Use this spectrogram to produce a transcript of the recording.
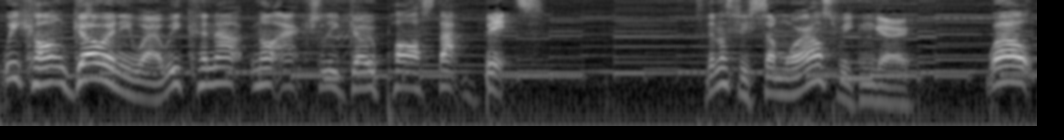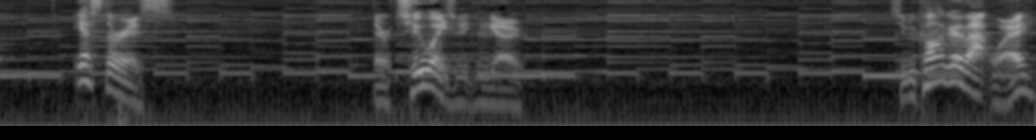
we can't go anywhere. We cannot not actually go past that bit. So there must be somewhere else we can go. Well, yes there is. There are two ways we can go. So we can't go that way.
